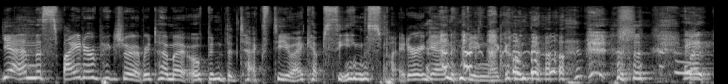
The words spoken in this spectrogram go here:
yeah, and the spider picture, every time I opened the text to you, I kept seeing the spider again and being like, oh no. But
